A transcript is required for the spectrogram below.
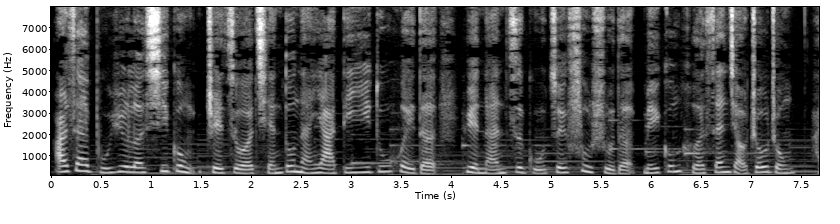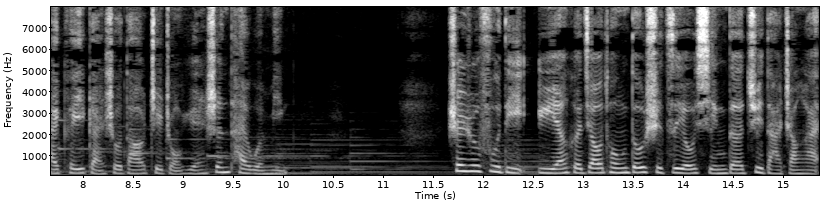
而在哺育了西贡这座前东南亚第一都会的越南自古最富庶的湄公河三角洲中，还可以感受到这种原生态文明。深入腹地，语言和交通都是自由行的巨大障碍，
